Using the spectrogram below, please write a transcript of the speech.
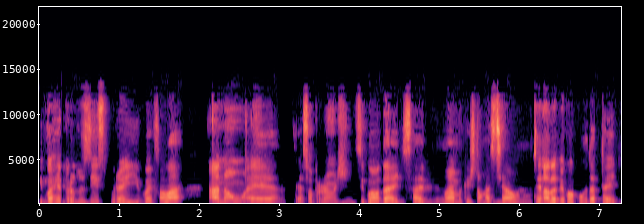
e vai reproduzir isso por aí, vai falar, ah, não, é, é só problema de desigualdade, sabe? Não é uma questão racial, não tem nada a ver com a cor da pele.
